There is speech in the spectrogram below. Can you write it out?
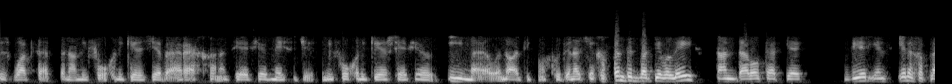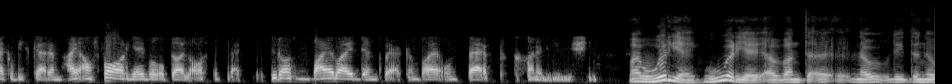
dis WhatsApp en dan die volgende keer as jy weer reg gaan dan sê hy vir jou messages. En die volgende keer sê hy vir jou e-mail en daai tipe goed. En as jy gevind het wat jy wil hê dan double tap jy weer eens enige plek op die skerm. Hy aanvaar jy wil op daai laaste plek. So daar's baie baie dinkwerk en baie ontwerp gegaan in die masjien Maar hoor jy, hoor jy uh, want uh, nou die, die nou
